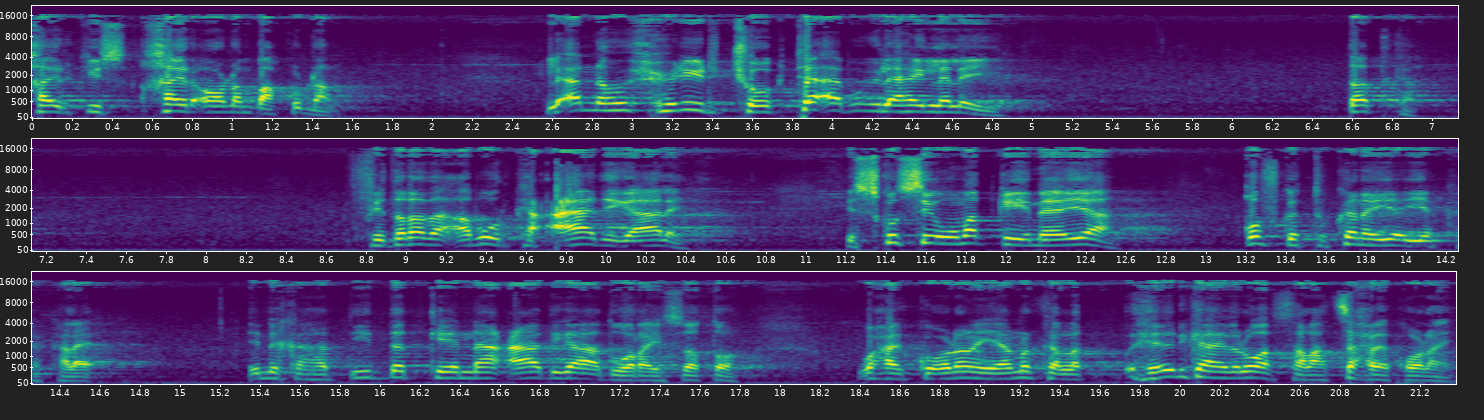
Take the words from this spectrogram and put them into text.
khayrkiis khayr oo dhan baa ku dhan. Liannahu xidhiidh joogtaa buu ilaahay la leeyahy dadka fidrada abuurka caadigaa leh isku si uma qiimeeyaan qofka tukanaya iyo ka kale. Iminka haddii dadkeennaa caadiga aada waraysato waxay ku odhanayaan marka ninkaa hebel waa salaad sax bay ku odhanaya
